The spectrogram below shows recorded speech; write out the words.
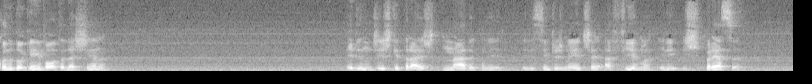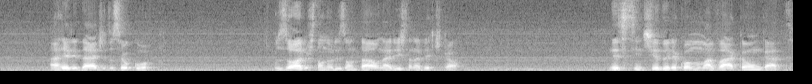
quando Dogen volta da China, ele não diz que traz nada com ele. Ele simplesmente afirma, ele expressa a realidade do seu corpo. Os olhos estão na horizontal, o nariz está na vertical. Nesse sentido, ele é como uma vaca ou um gato.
